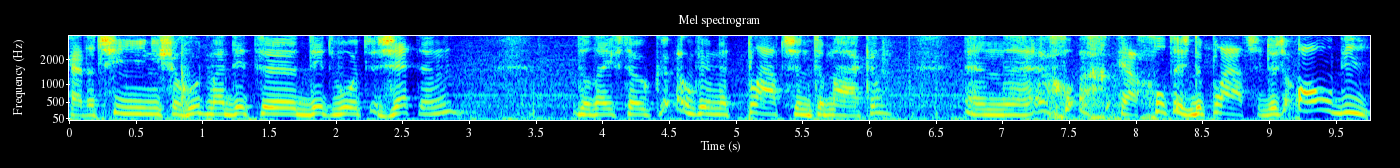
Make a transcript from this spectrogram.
Ja, dat zie je niet zo goed, maar dit, uh, dit woord zetten, dat heeft ook, ook weer met plaatsen te maken. En uh, ja, God is de plaatser. Dus al die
